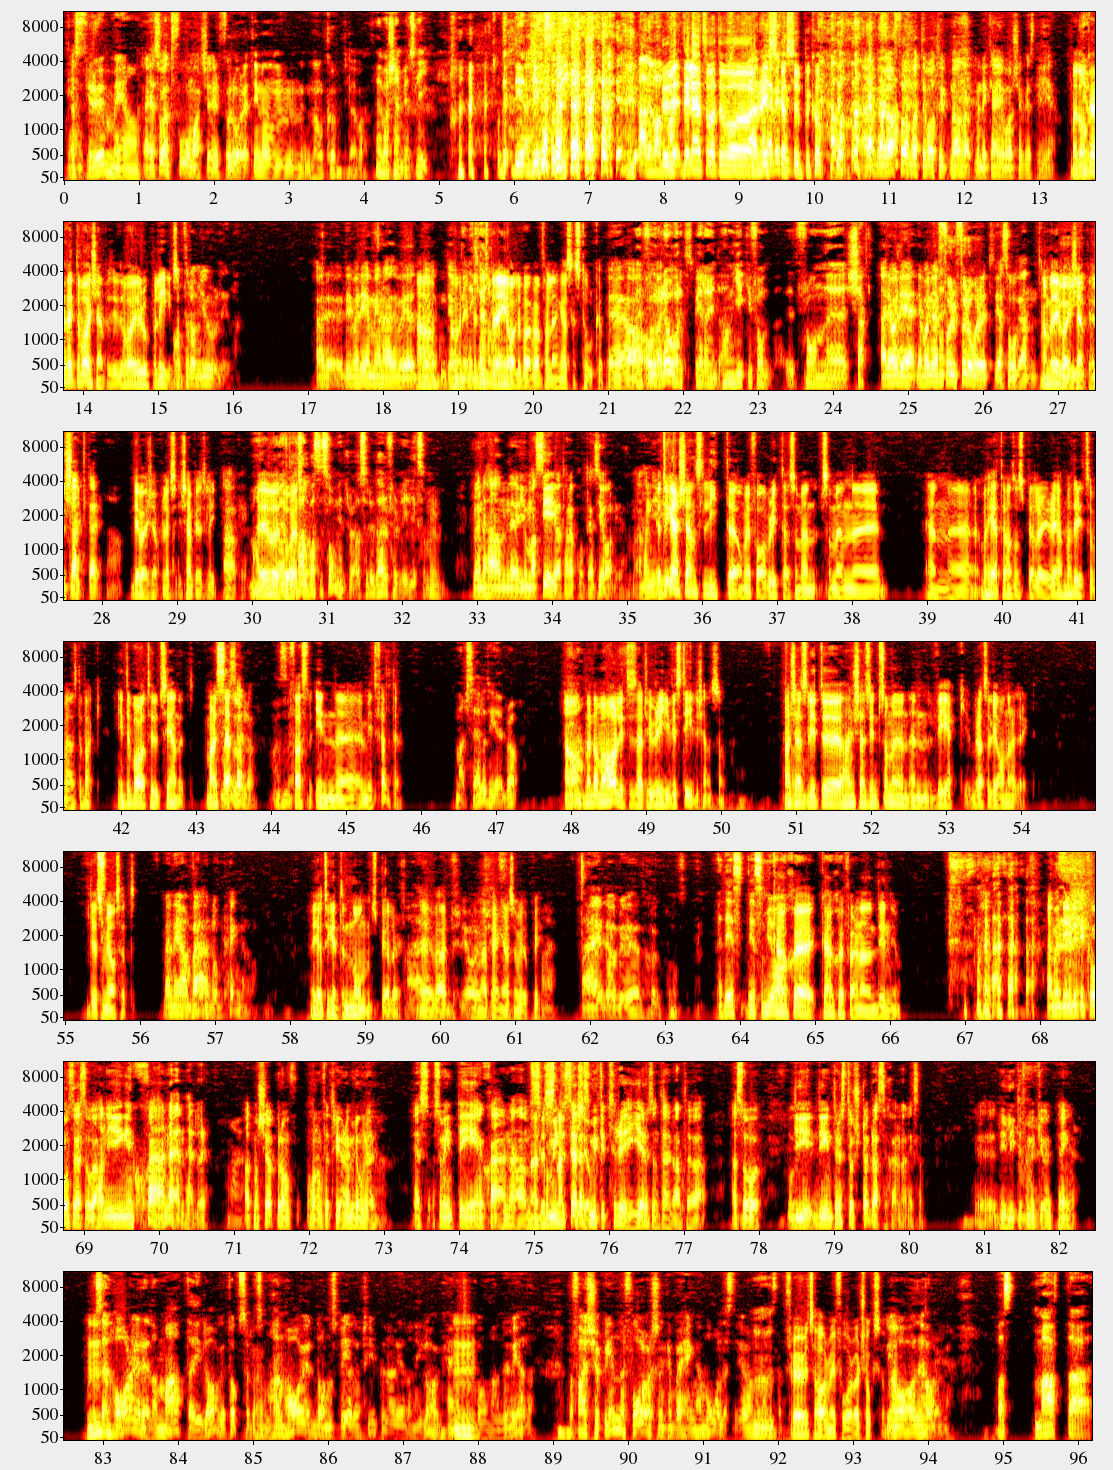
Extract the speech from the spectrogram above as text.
är han grym? Är han? Ja, jag såg han två matcher förra året i någon, någon cup där va? Det var Champions League. Det, det, det är så... ja, det var Det, det lät som att det var Nej, jag ryska inte. supercupen. Nej, men jag har för mig att det var typ något annat, men det kan ju vara Champions League. Men de kanske inte var i Champions League, det var i Europa League. Var inte de Euroleague? Ja, det, var det jag menade. Det var, jag, jag Ja, vet inte. ja, men, det, Jag, men Det spelar ingen roll, det var i alla fall en ganska stor cup. Eh, ja, Men och- förra året spelade han inte, han gick ju från, från uh, Shakhtar. Ja, det var det, det var det för, förra året jag såg han. Ja, men det var i i Champions I Shakhtar. Det var i Champions, Champions League. Ja, okej. Men han Det gick var ju efter jag såg. halva säsongen tror jag, så det är därför det blir liksom... Men han, eh, jo man ser ju att han har potential ju. Han är Jag tycker han känns lite, om jag får avbryta, som en, som en, eh, en, eh, vad heter han som spelar i Real Madrid som vänsterback? Inte bara till utseendet. Marcelo. Marcelo. Fast in eh, mittfältare. Marcelo tycker jag är bra. Ja, Ja. men de har lite så här typ rivig stil känns som. Han känns lite, han känns inte som en, en vek brasilianare direkt. Det som jag har sett. Men är han värd de pengarna? Jag tycker inte någon spelare Nej, är värd de här pengarna som vi är uppe i. Nej. Nej, det har blivit helt sjukt på något sätt. Men det, det som jag... Kanske, kanske Fernandinho. Nej men det är lite konstigt så. Han är ju ingen stjärna än heller. Att man köper dem, honom för 300 miljoner. Som inte är en stjärna. Han Nej, kommer inte sälja så mycket tröjor och sånt där antar jag. Alltså, det, är- det är ju inte den största brassestjärnan liksom. Eh, Det är lite för mycket pengar. Mm. Men sen har han ju redan Mata i laget också. Liksom. Han har ju de spelartyperna redan i laget kan jag Mm. tycka om han nu är det. Vad fan, köp in en forward som kan börja hänga mål istället. Istället. För övrigt har de ju forwards också. Men... Ja, det har de ju. Fast Mata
